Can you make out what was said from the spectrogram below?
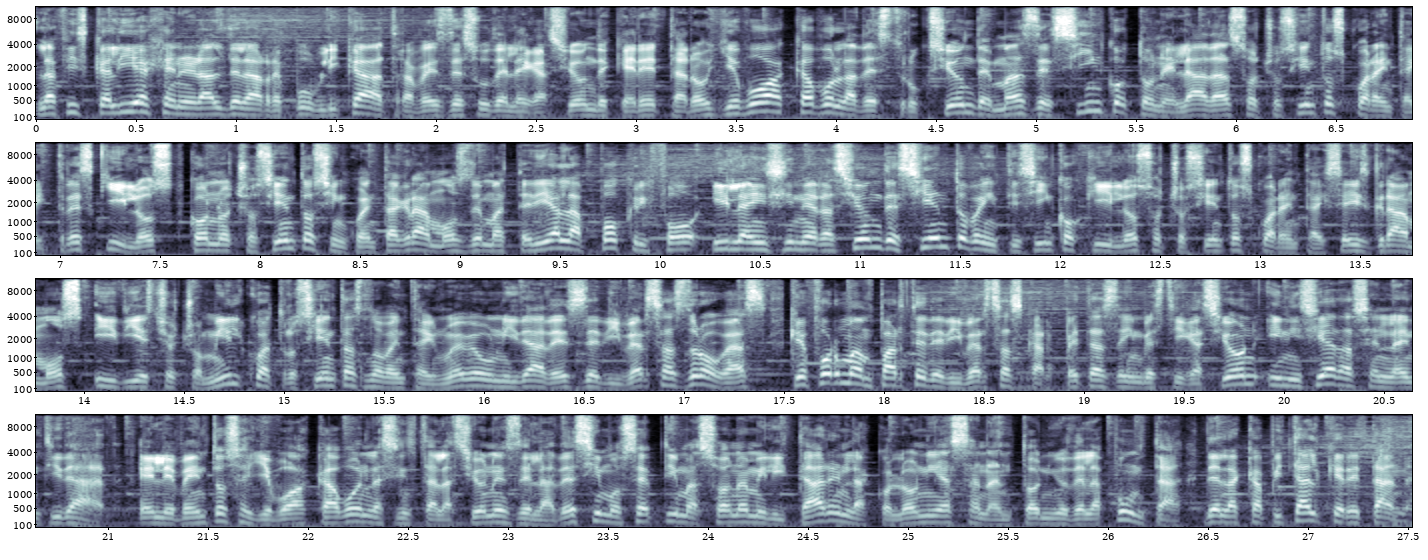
La Fiscalía General de la República, a través de su delegación de Querétaro, llevó a cabo la destrucción de más de 5 toneladas 843 kilos con 850 gramos de material apócrifo y la incineración de 125 kilos 846 gramos y 18.499 unidades de diversas drogas que forman parte de diversas carpetas de investigación iniciadas en la entidad. El evento se llevó a cabo en las instalaciones de la 17 Zona Militar en la colonia San Antonio de la Punta, de la capital queretana,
